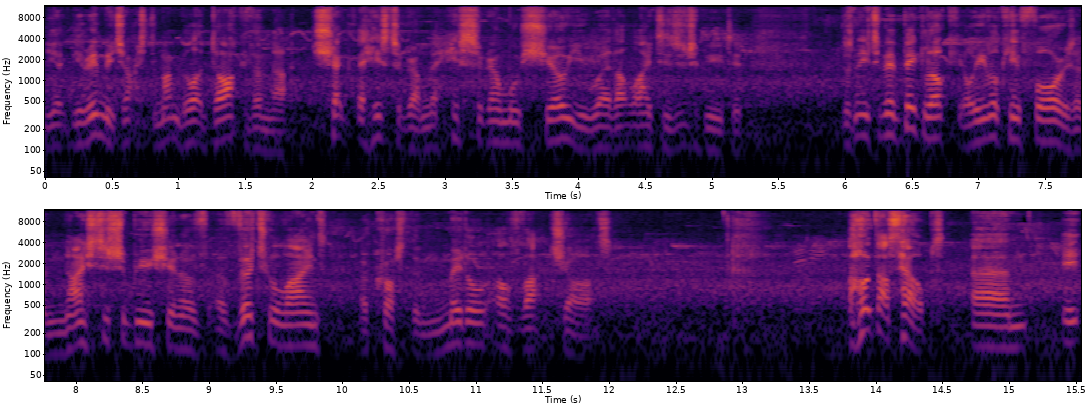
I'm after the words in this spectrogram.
your, your image actually might be a lot darker than that. Check the histogram, the histogram will show you where that light is distributed. Doesn't need to be a big look, all you're looking for is a nice distribution of, of vertical lines across the middle of that chart. I hope that's helped. Um, it,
